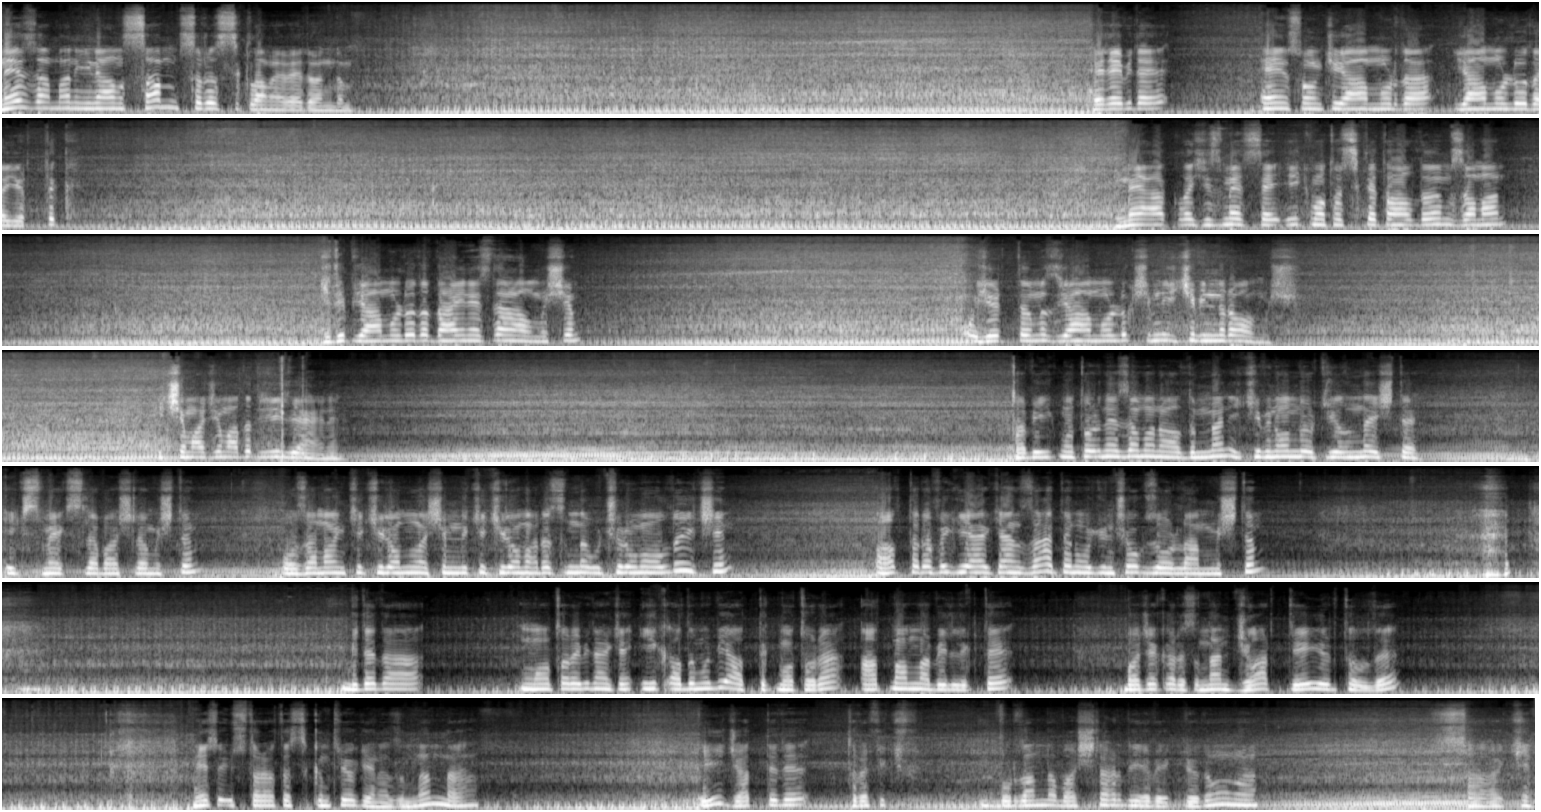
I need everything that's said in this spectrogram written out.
Ne zaman inansam sırılsıklam eve döndüm. Hele bir de en sonki yağmurda yağmurluğu da yırttık. Ne akla hizmetse ilk motosiklet aldığım zaman gidip yağmurluğu da Dynes'den almışım. O yırttığımız yağmurluk şimdi 2000 lira olmuş. İçim acımadı değil yani. Tabii ilk motoru ne zaman aldım ben? 2014 yılında işte X-Max ile başlamıştım. O zamanki kilomla şimdiki kilom arasında uçurum olduğu için alt tarafı giyerken zaten o gün çok zorlanmıştım. bir de daha motora binerken ilk adımı bir attık motora. Atmamla birlikte bacak arasından cart diye yırtıldı. Neyse üst tarafta sıkıntı yok en azından da. İyi caddede trafik buradan da başlar diye bekliyordum ama sakin.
